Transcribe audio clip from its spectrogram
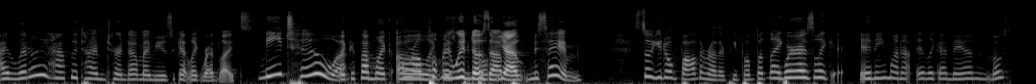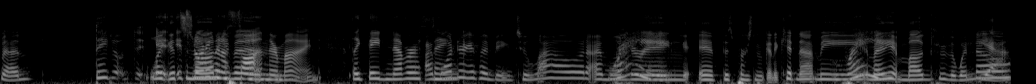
I literally half the time turn down my music at like red lights. Me too. Like if I'm like, oh, Or I'll like, put my windows people- up. Yeah, me same. so you don't bother other people, but like Whereas like anyone, uh, like a man, most men, they don't. Th- like, it- it's it's, not, not even a thought in their mind. Like they'd never think. I'm wondering if I'm being too loud. I'm Right. wondering if this person's gonna kidnap me. Right. Am I gonna get mugged through the window? Yeah.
